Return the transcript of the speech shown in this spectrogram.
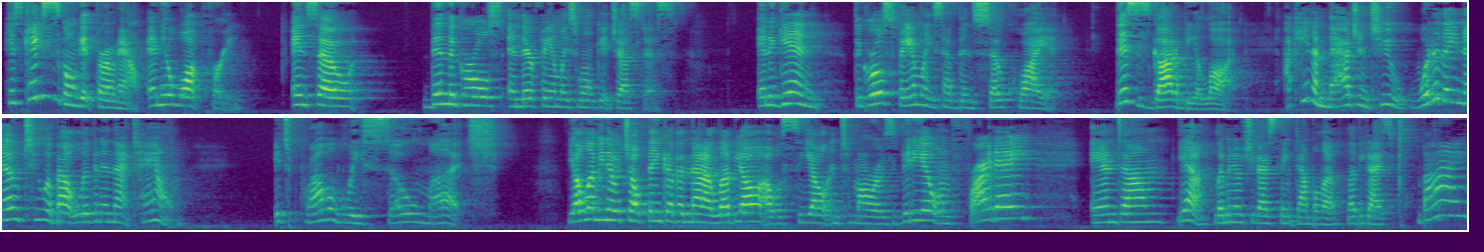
his case is going to get thrown out and he'll walk free. And so then the girls and their families won't get justice. And again, the girls' families have been so quiet. This has got to be a lot. I can't imagine too, what do they know too about living in that town? It's probably so much. Y'all let me know what y'all think. Other than that, I love y'all. I will see y'all in tomorrow's video on Friday. And um, yeah, let me know what you guys think down below. Love you guys. Bye.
